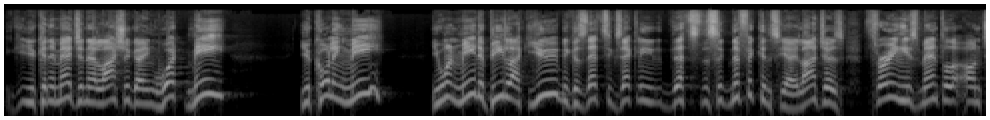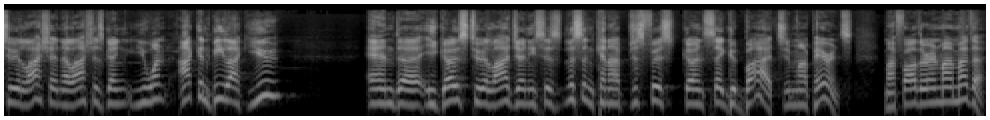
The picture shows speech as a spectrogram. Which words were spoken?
You can imagine Elisha going, What, me? You're calling me? You want me to be like you? Because that's exactly that's the significance here. Elijah is throwing his mantle onto Elisha, and Elisha is going, You want I can be like you? And uh, he goes to Elijah and he says, Listen, can I just first go and say goodbye to my parents, my father and my mother?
